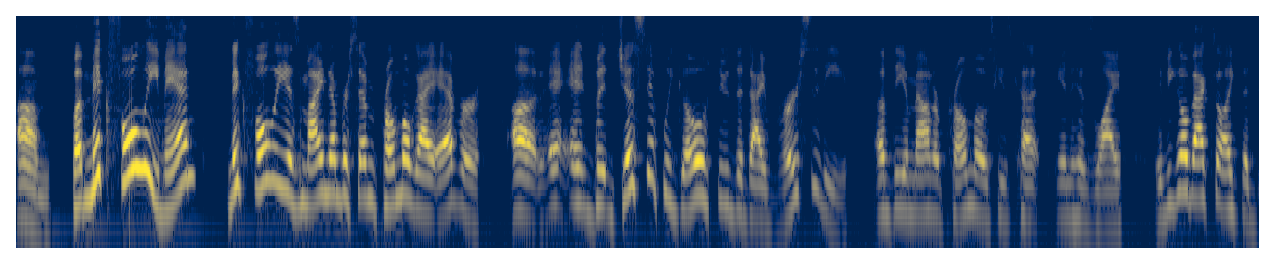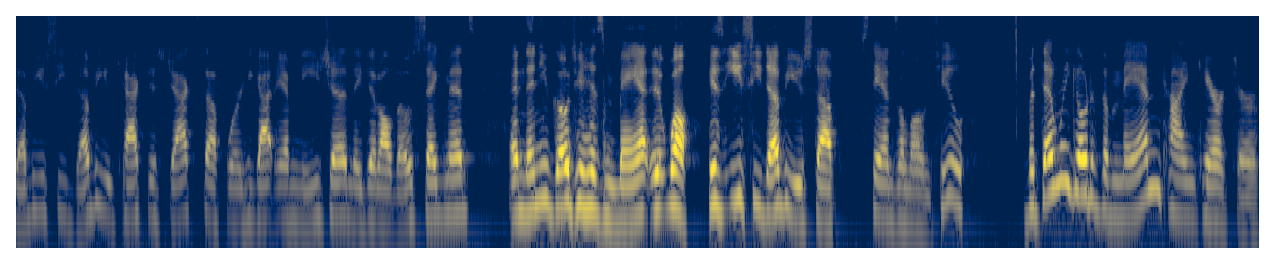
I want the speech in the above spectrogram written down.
Um, but Mick Foley, man, Mick Foley is my number seven promo guy ever. Uh, and, and but just if we go through the diversity of the amount of promos he's cut in his life, if you go back to like the WCW Cactus Jack stuff where he got amnesia and they did all those segments, and then you go to his man, well, his ECW stuff stands alone too. But then we go to the mankind character,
